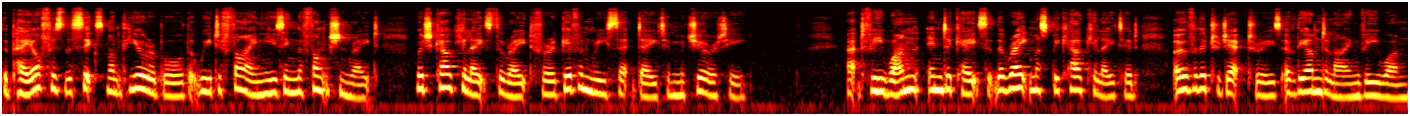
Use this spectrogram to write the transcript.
The payoff is the six-month Euribor that we define using the function rate, which calculates the rate for a given reset date and maturity. At V1 indicates that the rate must be calculated over the trajectories of the underlying V1,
